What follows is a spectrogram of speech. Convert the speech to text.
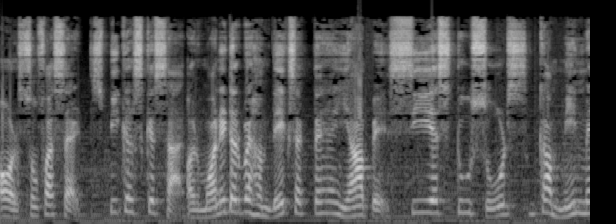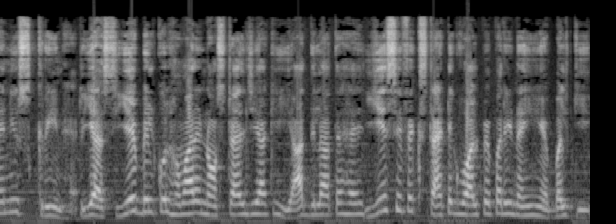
और सोफा सेट स्पीकर के साथ। और मॉनिटर पे हम देख सकते हैं यहाँ पे सी एस टू सोर्स का मेन मेन्यू स्क्रीन है। तो यस ये बिल्कुल हमारे नॉस्टैल्जिया की याद दिलाता है। ये सिर्फ़ एक स्टैटिक वॉलपेपर ही नहीं है, बल्कि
